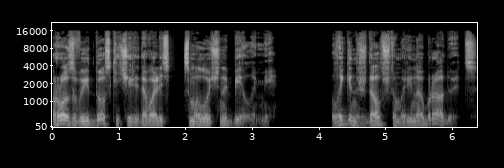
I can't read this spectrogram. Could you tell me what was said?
Розовые доски чередовались с молочно-белыми. Лыгин ждал, что Марина обрадуется.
